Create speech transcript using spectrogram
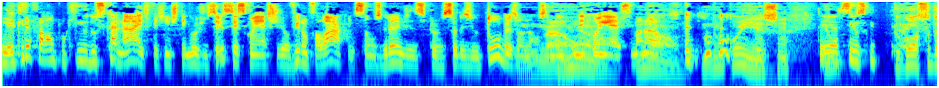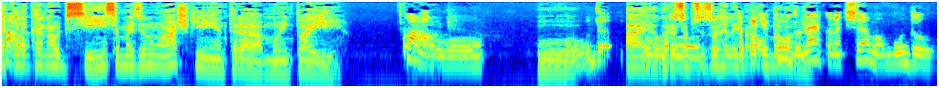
E eu queria falar um pouquinho dos canais que a gente tem hoje. Não sei se vocês conhecem, já ouviram falar? Quem são os grandes professores youtubers ou não? Você não, nem, nem conhece, Manuel? Não, não conheço. tem eu, assim os que... eu gosto daquele Fala. canal de ciência, mas eu não acho que entra muito aí. Qual? O... O... Ah, agora o... só preciso relembrar o nome. tudo, né? Como é que chama? O mundo...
